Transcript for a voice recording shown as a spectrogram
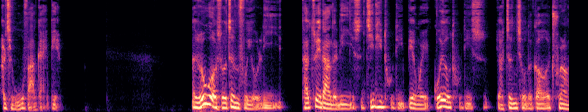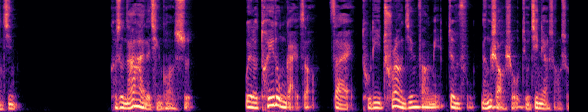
而且无法改变。那如果说政府有利益，它最大的利益是集体土地变为国有土地时要征收的高额出让金。可是南海的情况是，为了推动改造，在土地出让金方面，政府能少收就尽量少收。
